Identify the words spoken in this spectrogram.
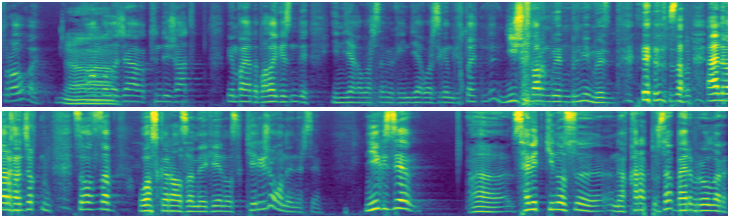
туралы ғой. Оған бола жаңағы түнде жатып мен баяғыда бала кезімде индияға барсам екен индияға барсам екен ұйықтайтынмын да не үшін барғым келетінін білмеймін өзім. Әлі барған жоқпын. Сол ұқсап оскар алсам екен осы керек жоқ ондай нәрсе. Негізі ә, совет киносына қарап тұрсақ бәрібір олар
